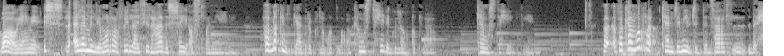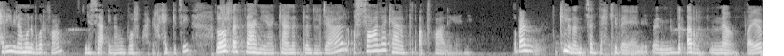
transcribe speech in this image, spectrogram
واو يعني إيش الألم اللي مرة فيه لا يصير هذا الشيء أصلا يعني. فما كنت قادرة أقول لهم أطلعوا كان مستحيل أقول لهم أطلعوا. كان مستحيل يعني. فكان مرة كان جميل جدا. صارت الحريم ينامون بغرفة نساء ينامون بغرفة حقتي. الغرفة الثانية كانت للرجال الصالة كانت للأطفال يعني. طبعا كلنا نتسدح كذا يعني بالأرض ننام. طيب.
